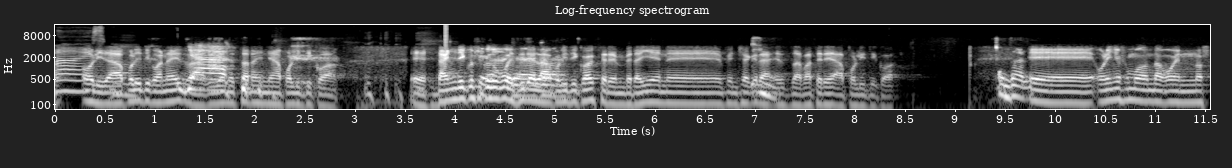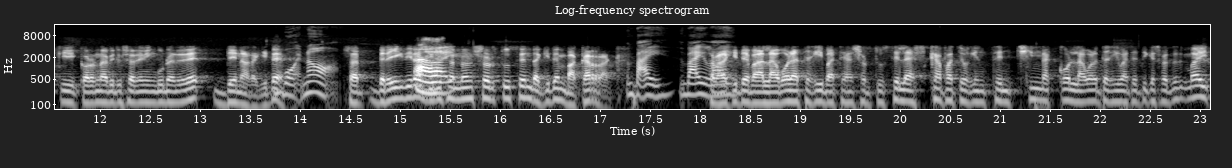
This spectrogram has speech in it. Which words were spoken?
naiz, hori da, politikoa naiz, Ja. ba, agian ez da nahi nea politikoa. Ez, gainera ikusiko dugu ez direla politikoak, zeren beraien e, pentsakera ez da bat ere apolitikoa. Total. Eh, orain oso modan dagoen noski koronavirusaren inguruan ere dena dakite. Bueno, Osea, bereiek dira Ah, virusa non sortu zen dakiten bakarrak. bai, bai, bai. badakite ba, laborategi batean sortu zela, eskapatu egin zen txinako laborategi batetik eskapatu bai,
